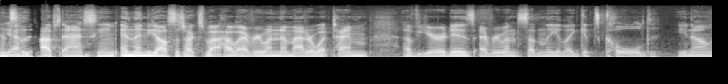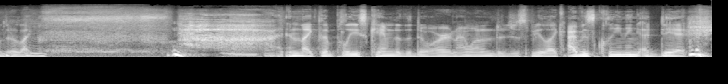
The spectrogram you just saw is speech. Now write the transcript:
And so the cops asking, and then he also talks about how everyone, no matter what time of year it is, everyone suddenly like gets cold. You know, they're like. Mm-hmm. And like the police came to the door, and I wanted to just be like, I was cleaning a dish.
